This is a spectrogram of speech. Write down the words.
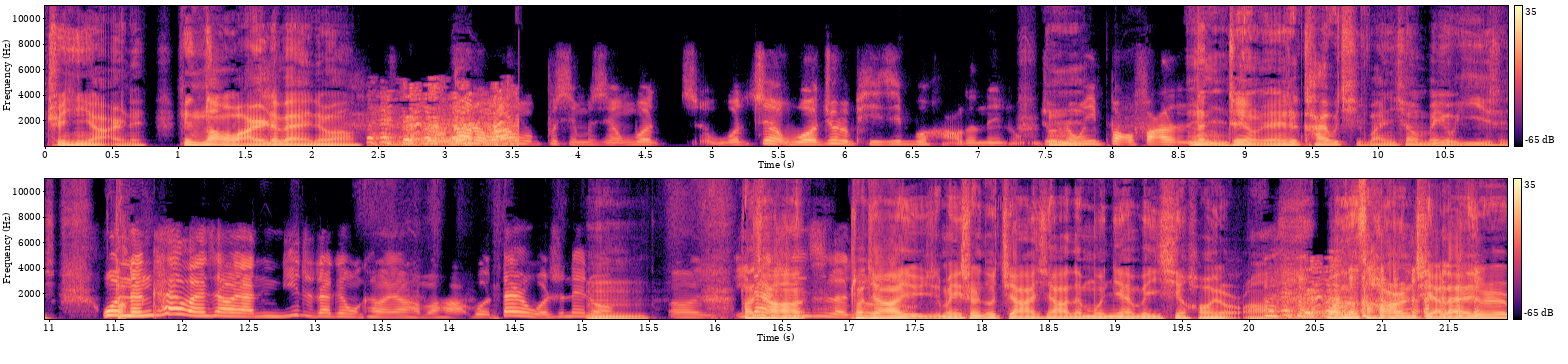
缺心眼儿的，跟你闹着玩儿的呗，对吧？闹着玩儿我不行不行，我我这我就是脾气不好的那种，就容易爆发的那种。那你这种人是开不起玩笑，没有意思。我能开玩笑呀，你一直在跟我开玩笑好不好？我但是我是那种，嗯，呃，大家大家没事都加一下的默念微信好友啊。完了早上起来就是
